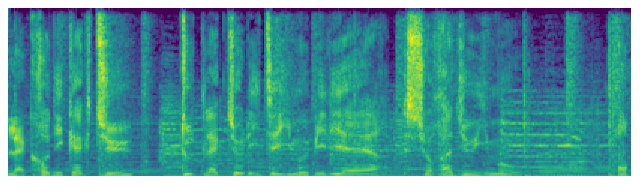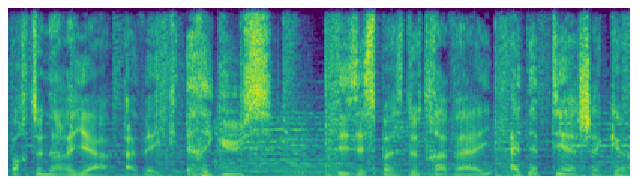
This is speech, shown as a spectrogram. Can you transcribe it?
La chronique actu, toute l'actualité immobilière sur Radio Imo. En partenariat avec Regus, des espaces de travail adaptés à chacun.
